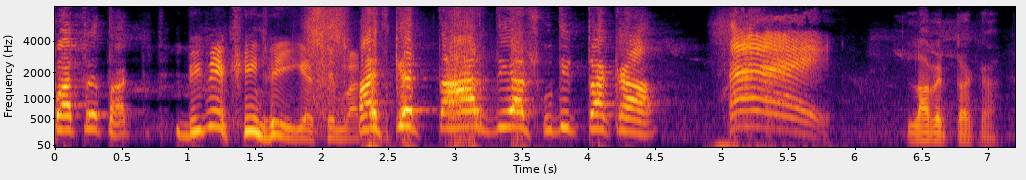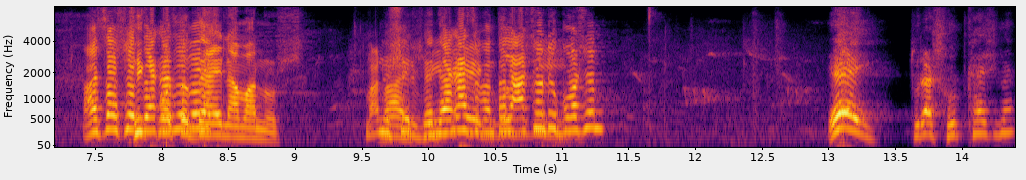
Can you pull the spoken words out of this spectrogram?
পাশে থাক। বিবেকহীন হয়ে গেছে মা- আজকে তার দেয়া সুদির টাকা। লাভের টাকা। আচ্ছা সে ঠিক দেখা মতো যাবে দেয় না মানুষ। মানুষের সে দেখা যাবে তাহলে আসেন একটু বসেন। এই তোরা সুদ খাইস না?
